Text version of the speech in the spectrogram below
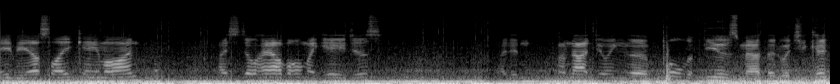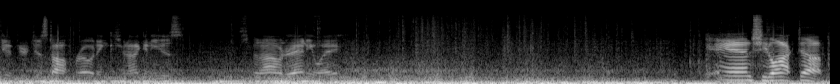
ABS light came on. I still have all my gauges. I didn't I'm not doing the pull the fuse method, which you could do if you're just off-roading, because you're not going to use speedometer anyway. And she locked up.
